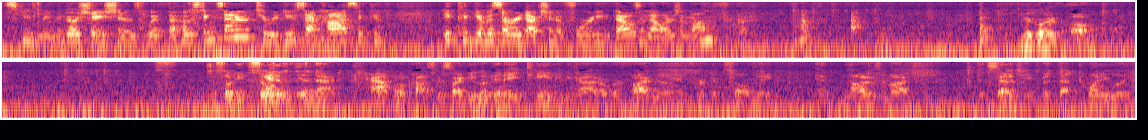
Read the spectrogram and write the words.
excuse me, negotiations with the hosting center to reduce that cost. It could, it could give us a reduction of $40,000 a month. Uh-huh. Yeah, go ahead. Um, Just looking, so Yeah. in, in that capital cost, it's like you look in eighteen and you got over five million for consulting and not as much in seventeen, but that twenty million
